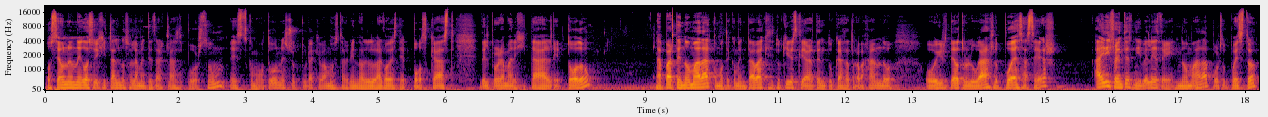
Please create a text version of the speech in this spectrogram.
O sea, un negocio digital no solamente es dar clases por Zoom, es como toda una estructura que vamos a estar viendo a lo largo de este podcast, del programa digital, de todo. La parte nómada, como te comentaba, que si tú quieres quedarte en tu casa trabajando, o irte a otro lugar, lo puedes hacer. Hay diferentes niveles de nómada, por supuesto.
